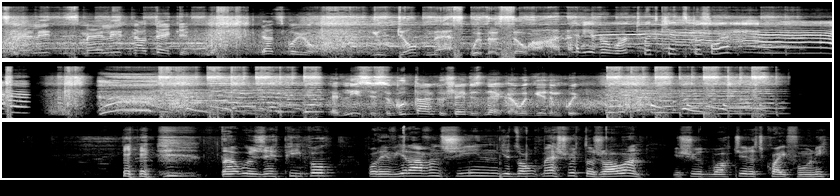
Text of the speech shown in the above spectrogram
Smell it, smell it, now take it. That's for you. You don't mess with a Zohan. Have you ever worked with kids before? At least it's a good time to shave his neck. I would get him quick. That was it, people. But if you haven't seen You Don't Mess With the Zohan, you should watch it. It's quite funny.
